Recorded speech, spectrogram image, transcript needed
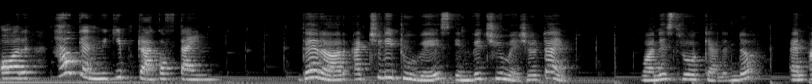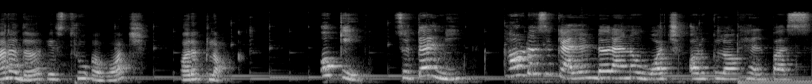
or how can we keep track of time? There are actually two ways in which you measure time. One is through a calendar and another is through a watch or a clock. Okay, so tell me, how does a calendar and a watch or clock help us?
